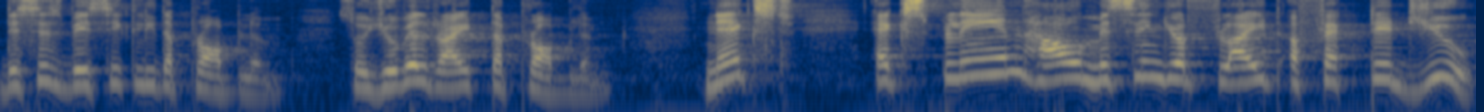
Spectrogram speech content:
This is basically the problem. So you will write the problem. Next, explain how missing your flight affected you.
